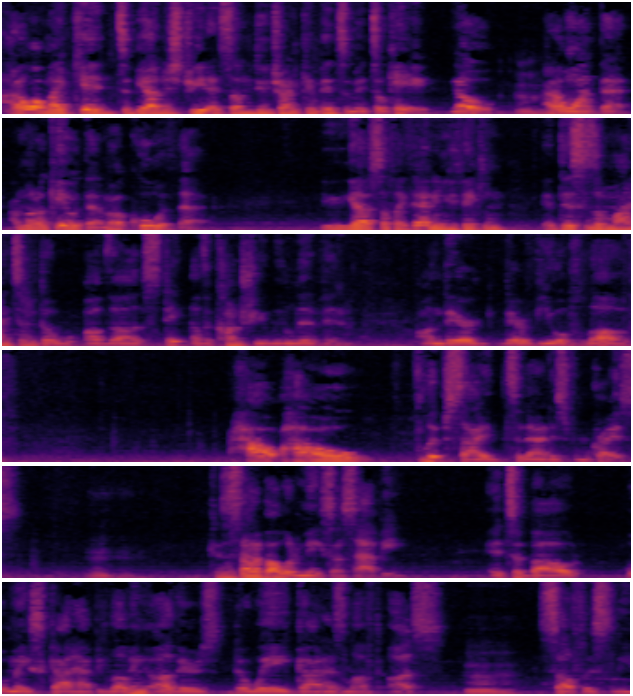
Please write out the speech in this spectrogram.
I don't want my kid to be on the street and some dude trying to convince him it's okay. No, Mhm. I don't want that. I'm not okay with that. I'm not cool with that. You, you have stuff like that, and you're thinking if this is a mindset of the of the state of the country we live in, on their their view of love. How how flip side to that is from Christ, Mm-hmm. because it's not about what makes us happy, it's about what makes God happy. Loving others the way God has loved us, Mm. selflessly,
